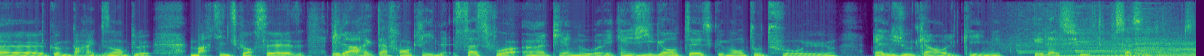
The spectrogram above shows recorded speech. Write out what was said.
euh, comme par exemple Martin Scorsese. Et là, Aretha Franklin s'assoit à un piano avec un gigantesque manteau de fourrure. Elle joue Carole King et la suite, ça s'écoute.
